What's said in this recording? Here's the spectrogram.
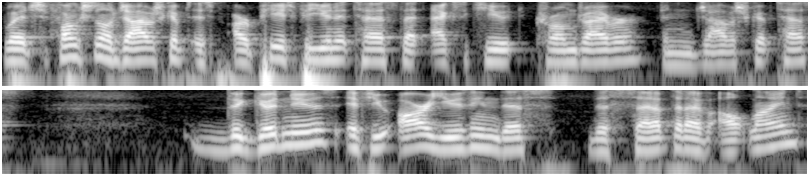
which functional JavaScript is our PHP unit tests that execute Chrome driver and JavaScript tests. The good news, if you are using this this setup that I've outlined,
